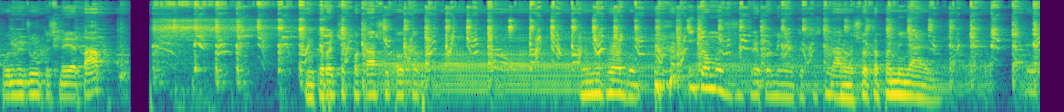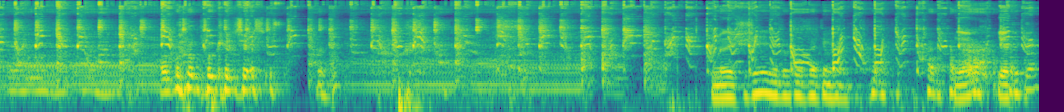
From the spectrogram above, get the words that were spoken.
промежуточний етап. Ну, коротше, поки що тільки. Ну не треба. І там може щось треба поміняти, щось Да, ми щось поміняємо. Покажи щось. У мене ощущение, не просто з этим. Ні? Є таке?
